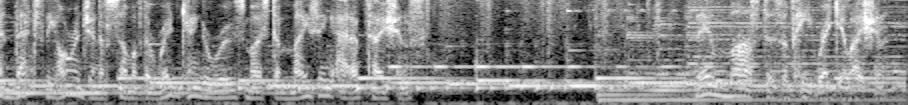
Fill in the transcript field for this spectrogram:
And that's the origin of some of the red kangaroo's most amazing adaptations. They're masters of heat regulation.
